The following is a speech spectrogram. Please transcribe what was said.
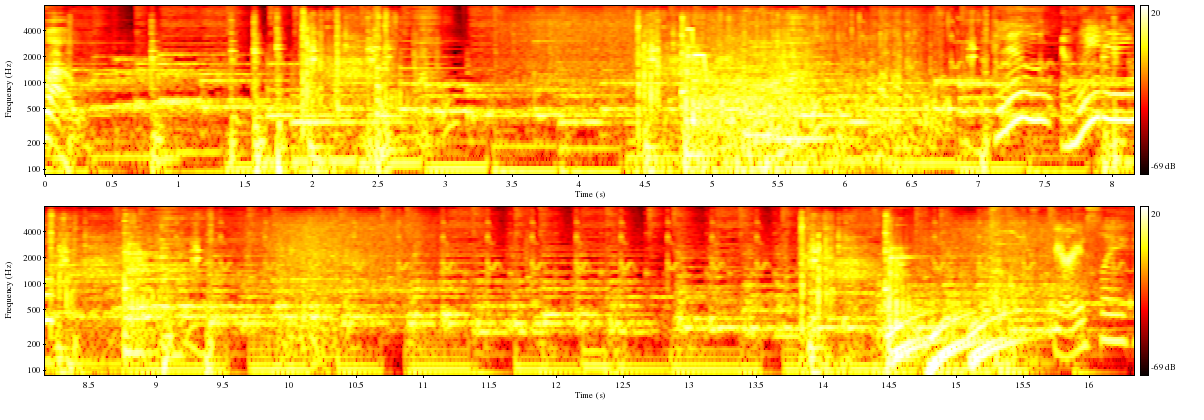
Whoa. Hello, I'm waiting. Seriously?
